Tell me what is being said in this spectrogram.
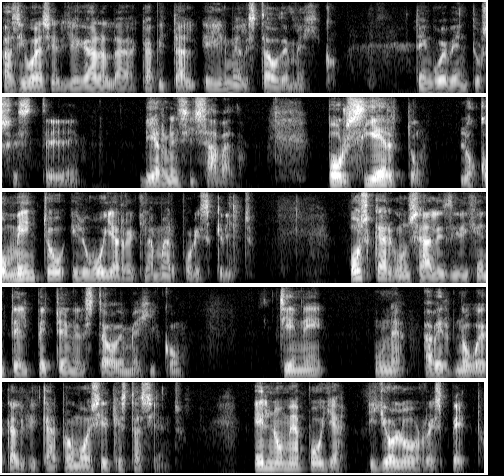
Así voy a hacer, llegar a la capital e irme al Estado de México. Tengo eventos este, viernes y sábado. Por cierto, lo comento y lo voy a reclamar por escrito. Óscar González, dirigente del PT en el Estado de México, tiene una, a ver, no voy a calificar, pero voy a decir qué está haciendo. Él no me apoya y yo lo respeto.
